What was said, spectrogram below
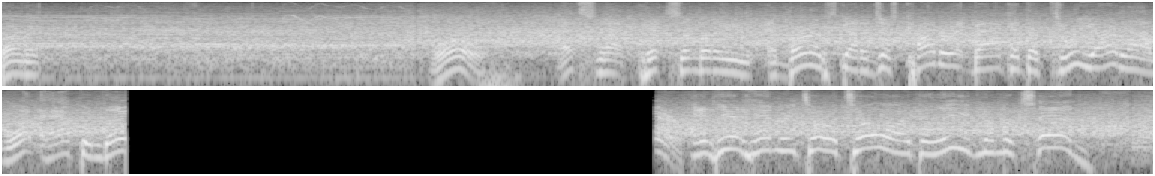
Burnett. Whoa. That snap hit somebody, and Burnett's got to just cover it back at the three yard line. What happened there? It hit Henry To'oTo'o, I believe, number 10.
